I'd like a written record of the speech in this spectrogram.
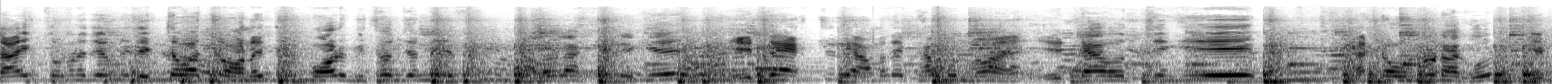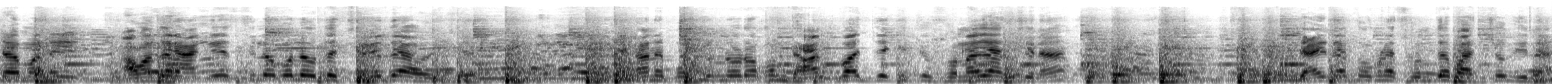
রাখ তোমরা যেমনি দেখতে পাচ্ছ, অনেকদিন পর বিসর্জনে ভালো লাগছে দেখে। এটা অ্যাকচুয়ালি আমাদের ঠাকুর নয়, এটা হচ্ছে গিয়ে একটা অন্য ঠাকুর, যেটা মানে আমাদের আগে ছিল বলে ওদের ছেড়ে দেওয়া হয়েছে। এখানে প্রচণ্ড রকম ঢাক বাজছে, কিছু শোনা যাচ্ছে না। জানি না তোমরা শুনতে পাচ্ছ কি না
